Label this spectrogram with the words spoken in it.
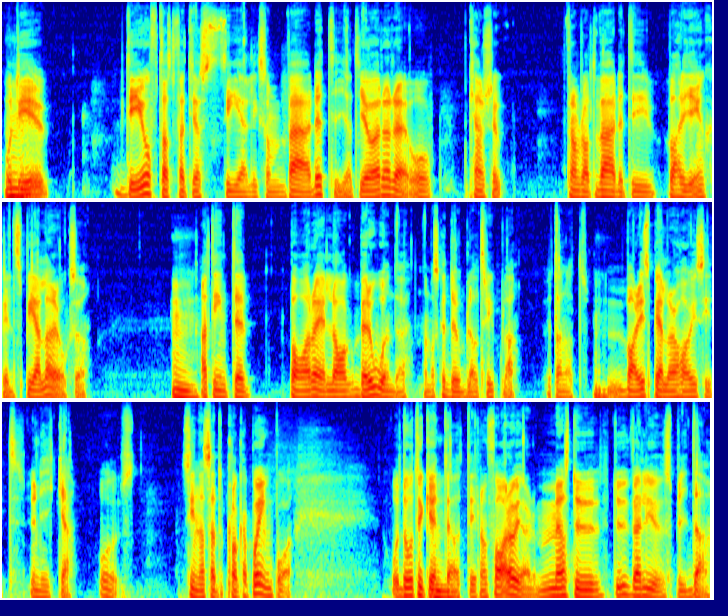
Och mm. det, det är oftast för att jag ser liksom värdet i att göra det och kanske framförallt värdet i varje enskild spelare också. Mm. Att det inte bara är lagberoende när man ska dubbla och trippla, utan att mm. varje spelare har ju sitt unika och sina sätt att plocka poäng på. Och då tycker jag inte mm. att det är någon fara att göra det. Medan du, du väljer ju att sprida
